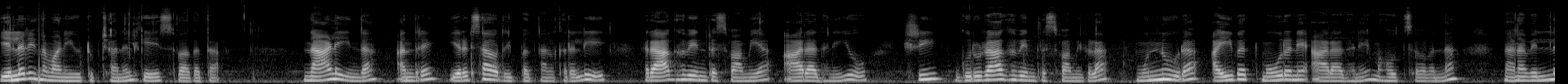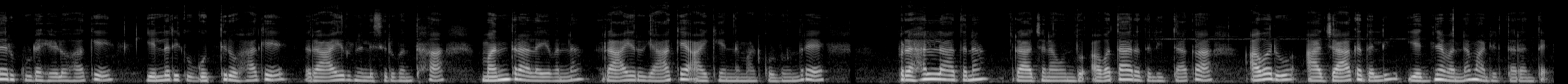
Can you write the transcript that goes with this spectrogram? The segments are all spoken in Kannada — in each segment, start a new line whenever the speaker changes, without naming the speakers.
ಎಲ್ಲರಿಗೂ ನವಾಣಿ ಯೂಟ್ಯೂಬ್ ಚಾನೆಲ್ಗೆ ಸ್ವಾಗತ. ನಾಳೆಯಿಂದ, ಅಂದರೆ ಎರಡು ಸಾವಿರದ ಇಪ್ಪತ್ನಾಲ್ಕರಲ್ಲಿ ರಾಘವೇಂದ್ರ ಸ್ವಾಮಿಯ ಆರಾಧನೆಯು ಶ್ರೀ ಗುರುರಾಘವೇಂದ್ರ ಸ್ವಾಮಿಗಳ ಮುನ್ನೂರ ಐವತ್ಮೂರನೇ ಆರಾಧನೆ ಮಹೋತ್ಸವವನ್ನು ನಾವೆಲ್ಲರೂ ಕೂಡ ಹೇಳೋ ಹಾಗೆ, ಎಲ್ಲರಿಗೂ ಗೊತ್ತಿರೋ ಹಾಗೆ ರಾಯರು ನೆಲೆಸಿರುವಂತಹ ಮಂತ್ರಾಲಯವನ್ನು ರಾಯರು ಯಾಕೆ ಆಯ್ಕೆಯನ್ನು ಮಾಡಿಕೊಂಡು ಅಂದರೆ, ಪ್ರಹ್ಲಾದನ ರಾಜನ ಒಂದು ಅವತಾರದಲ್ಲಿದ್ದಾಗ ಅವರು ಆ ಜಾಗದಲ್ಲಿ ಯಜ್ಞವನ್ನು ಮಾಡಿರ್ತಾರಂತೆ.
